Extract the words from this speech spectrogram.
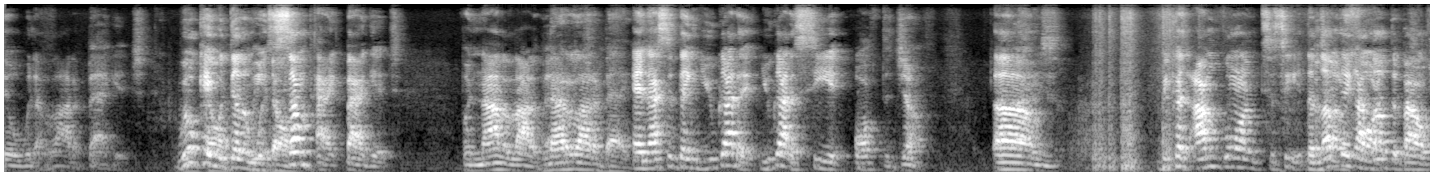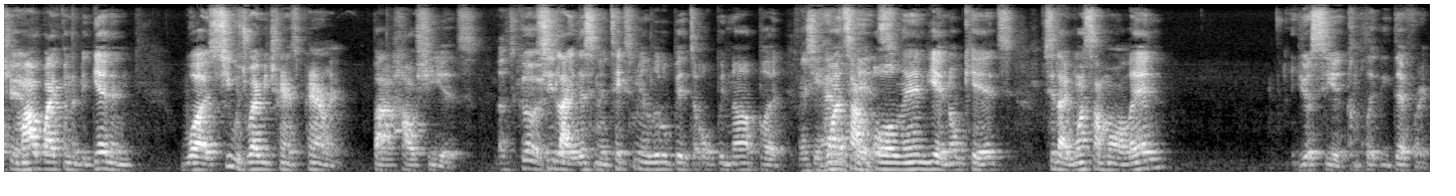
deal with a lot of baggage. We're We okay with dealing We with don't. some pack baggage, but not a lot of baggage. Not a lot of bags. And that's the thing you gotta you gotta see it off the jump. Um, because I'm going to see the That's love thing I loved about my wife in the beginning was she was very transparent about how she is. That's good. She's like, listen, it takes me a little bit to open up, but And once no I'm kids. all in, yeah, no kids. She's like, once I'm all in, you'll see it completely different.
